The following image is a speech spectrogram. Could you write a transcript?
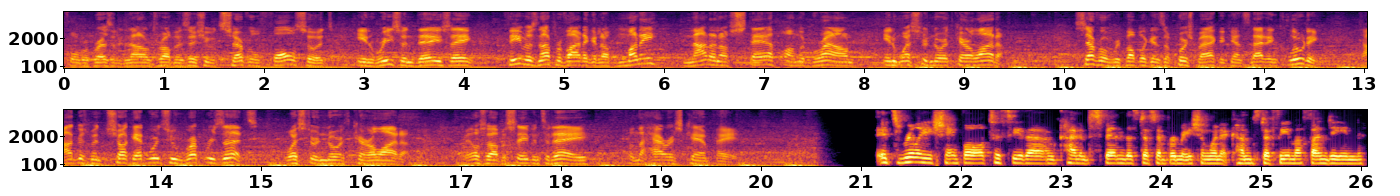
Former President Donald Trump has issued several falsehoods in recent days, saying FEMA is not providing enough money, not enough staff on the ground in western North Carolina. Several Republicans have pushed back against that, including Congressman Chuck Edwards, who represents western North Carolina. We also have a statement today from the Harris campaign. It's really shameful to see them kind of spin this disinformation when it comes to FEMA funding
